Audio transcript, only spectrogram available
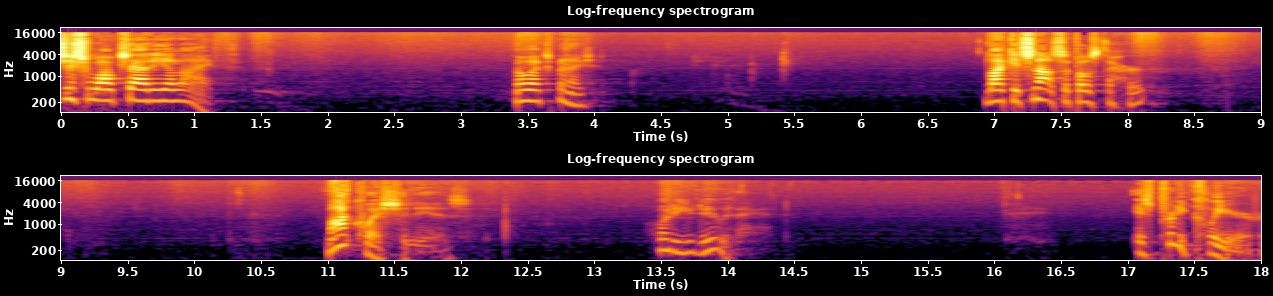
just walks out of your life. No explanation. Like it's not supposed to hurt. My question is what do you do with that? It's pretty clear,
